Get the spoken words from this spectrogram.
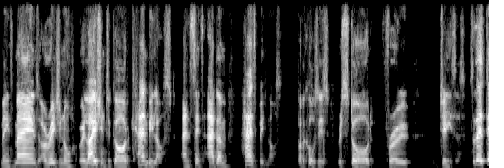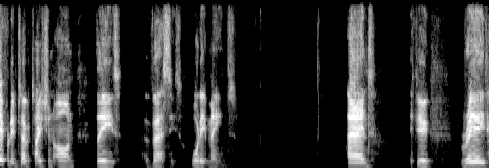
Means man's original relation to God can be lost. And since Adam has been lost, but of course is restored through Jesus. So there's different interpretation on these verses, what it means. And if you read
